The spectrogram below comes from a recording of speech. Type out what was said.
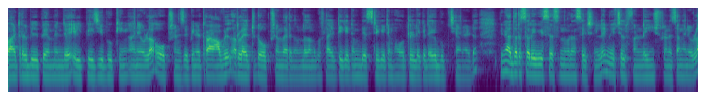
water bill payment L P G booking അങ്ങനെയുള്ള ഓപ്ഷൻസ് പിന്നെ ട്രാവൽ റിലേറ്റഡ് ഓപ്ഷൻ വരുന്നുണ്ട്. നമുക്ക് ഫ്ലൈറ്റ് ടിക്കറ്റും ബസ് ടിക്കറ്റും ഹോട്ടൽ ടിക്കറ്റൊക്കെ ബുക്ക് ചെയ്യാനായിട്ട്. പിന്നെ അതർ സർവീസസ് എന്ന് പറയുന്ന സെക്ഷനിൽ മ്യൂച്വൽ ഫണ്ട് ഇൻഷുറൻസ് അങ്ങനെയുള്ള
